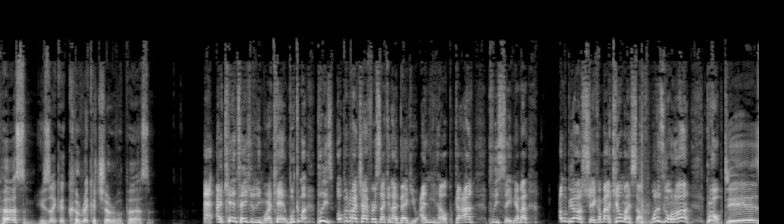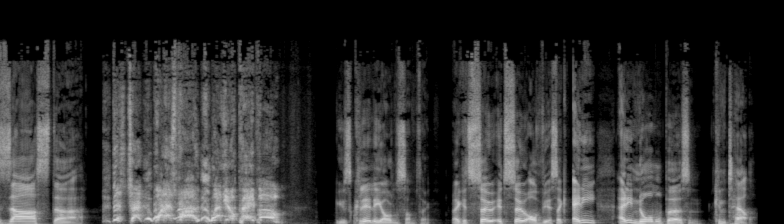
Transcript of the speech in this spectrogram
person. He's like a caricature of a person. I I can't take it anymore. I can't. Look at my. Please open my chat for a second. I beg you. I need help. God, please save me. I'm about. I'm gonna be honest, Sheikh. I'm about to kill myself. What is going on, bro? Disaster. This chat. What is wrong with you people? He's clearly on something. Like it's so it's so obvious. Like any any normal person can tell.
